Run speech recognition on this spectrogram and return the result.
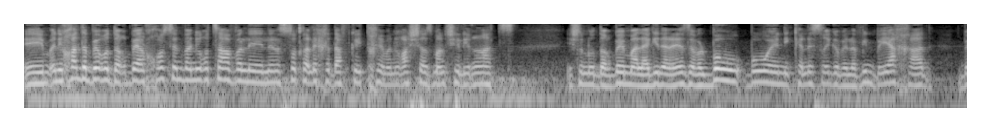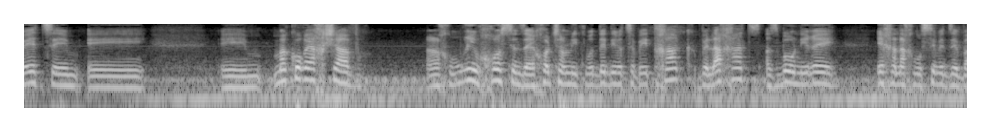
אמ, אני יכולה לדבר עוד הרבה על חוסן, ואני רוצה אבל אה, לנסות ללכת דווקא איתכם. אני רואה שהזמן שלי רץ, יש לנו עוד הרבה מה להגיד על הזה, אבל בואו בוא אה, ניכנס רגע ונבין ביחד בעצם אה, אה, מה קורה עכשיו. אנחנו אומרים חוסן זה היכולת שלנו להתמודד עם מצבי דחק ולחץ, אז בואו נראה איך אנחנו עושים את זה ב...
